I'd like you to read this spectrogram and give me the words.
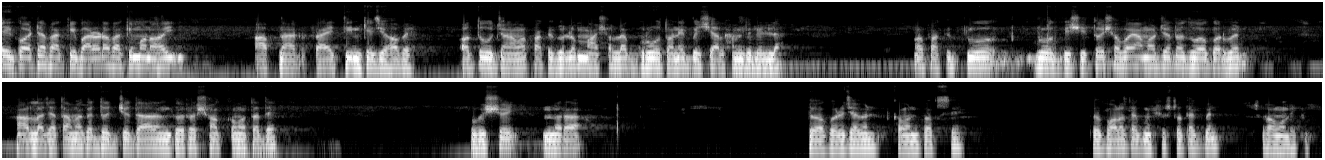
এই কয়টা পাখি, বারোটা পাখি মনে হয় আপনার প্রায় তিন কেজি হবে। অত ওজন, আমার পাখিগুলো মাশাল্লাহ গ্রোথ অনেক বেশি, আলহামদুলিল্লাহ। আমার পাখির গ্রোথ বেশি। তো সবাই আমার জন্য দোয়া করবেন। আল্লাহ যাতে আমাকে ধৈর্য ধারণ করার সক্ষমতা দেয়। অবশ্যই আপনারা দোয়া করে যাবেন কমেন্ট বক্সে। তো ভালো থাকবেন, সুস্থ থাকবেন। আসসালামু আলাইকুম।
